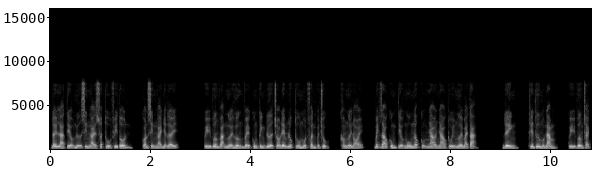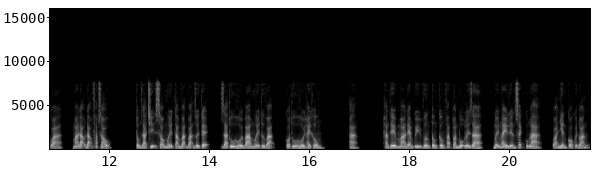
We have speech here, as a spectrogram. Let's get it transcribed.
đây là tiểu nữ xin ngài xuất thủ phí tổn, còn xin ngài nhận lấy. Quỷ vương vạn người hướng về cung kính đưa cho đêm lúc thu một phần quyển trục không người nói, bích giao cùng tiểu ngu ngốc cũng nhao nhao túi người bái tạ. Đinh, thiên thư một năm, quỷ vương trải qua, ma đạo đạo pháp sáu. Tổng giá trị sáu mươi tám vạn vạn giới tệ, giá thu hồi ba mươi b ố vạn, có thu hồi hay không? A hắn thế mà đem quỷ vương tông công pháp toàn bộ lấy ra, mấy ngày liền sách cũng là, quả nhiên có quyết đoán.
